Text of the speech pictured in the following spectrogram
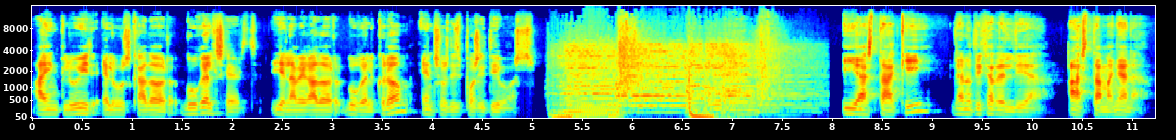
a incluir el buscador Google Search y el navegador Google Chrome en sus dispositivos. Y hasta aquí la noticia del día. Hasta mañana.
